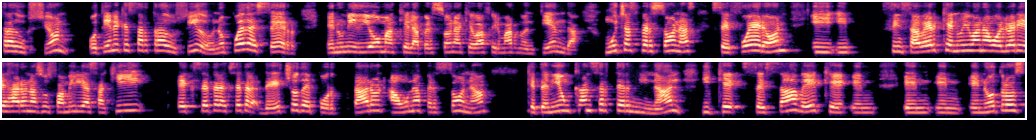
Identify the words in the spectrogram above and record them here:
traducción o tiene que estar traducido. No puede ser en un idioma que la persona que va a firmar no entienda. Muchas personas se fueron y, y sin saber que no iban a volver y dejaron a sus familias aquí, etcétera, etcétera. De hecho, deportaron a una persona que tenía un cáncer terminal y que se sabe que en, en, en, otros,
